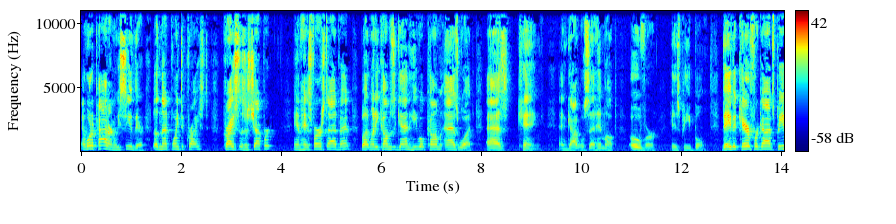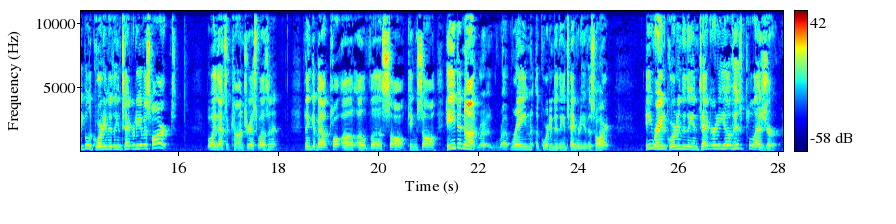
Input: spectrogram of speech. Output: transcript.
And what a pattern we see there. Doesn't that point to Christ? Christ is a shepherd in his first advent, but when he comes again, he will come as what? As king. And God will set him up over his people. David cared for God's people according to the integrity of his heart. Boy, that's a contrast, wasn't it? Think about Paul, uh, of uh, Saul, King Saul. He did not reign according to the integrity of his heart. He reigned according to the integrity of his pleasure.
